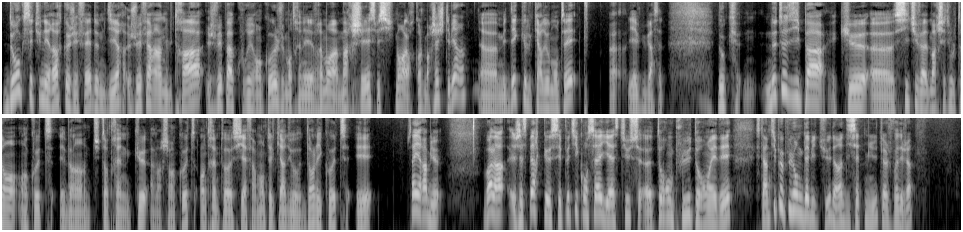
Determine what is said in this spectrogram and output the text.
Donc c'est une erreur que j'ai fait de me dire je vais faire un ultra, je vais pas courir en côte, je vais m'entraîner vraiment à marcher spécifiquement. Alors quand je marchais j'étais bien, hein. euh, mais dès que le cardio montait, il n'y avait plus personne. Donc, ne te dis pas que euh, si tu vas marcher tout le temps en côte, eh ben, tu t'entraînes que à marcher en côte. Entraîne-toi aussi à faire monter le cardio dans les côtes et ça ira mieux. Voilà, j'espère que ces petits conseils et astuces euh, t'auront plu, t'auront aidé. C'était un petit peu plus long que d'habitude, 17 hein, minutes là je vois déjà.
